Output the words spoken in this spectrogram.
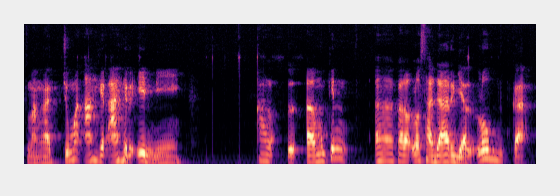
semangat. Cuman akhir-akhir ini kalau uh, mungkin uh, kalau lo sadar ya lo buka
